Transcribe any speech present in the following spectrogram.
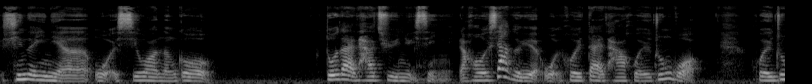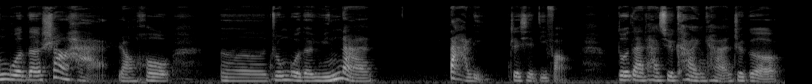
新的一年，我希望能够多带他去旅行。然后下个月我会带他回中国，回中国的上海，然后嗯，中国的云南、大理这些地方，多带他去看一看这个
